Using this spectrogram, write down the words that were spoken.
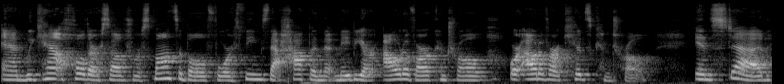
And we can't hold ourselves responsible for things that happen that maybe are out of our control or out of our kids' control. Instead,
